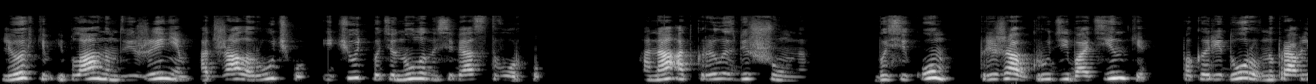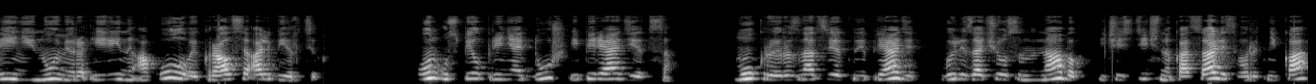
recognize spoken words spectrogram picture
легким и плавным движением отжала ручку и чуть потянула на себя створку. Она открылась бесшумно. Босиком, прижав к груди ботинки, по коридору в направлении номера Ирины Акуловой крался Альбертик. Он успел принять душ и переодеться. Мокрые разноцветные пряди были зачесаны на бок и частично касались воротника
